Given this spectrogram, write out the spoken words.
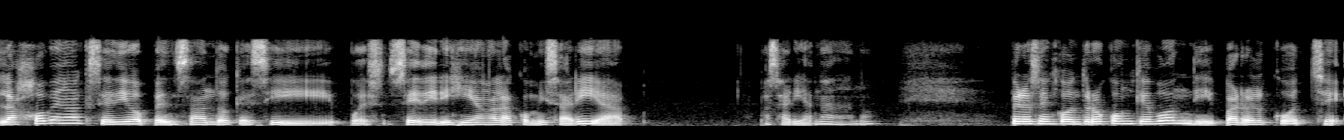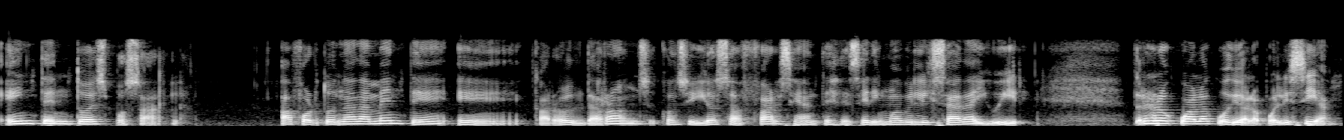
La joven accedió pensando que si pues se dirigían a la comisaría no pasaría nada, ¿no? Pero se encontró con que Bondi paró el coche e intentó esposarla. Afortunadamente, eh, Carol Darrons consiguió zafarse antes de ser inmovilizada y huir, tras lo cual acudió a la policía.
